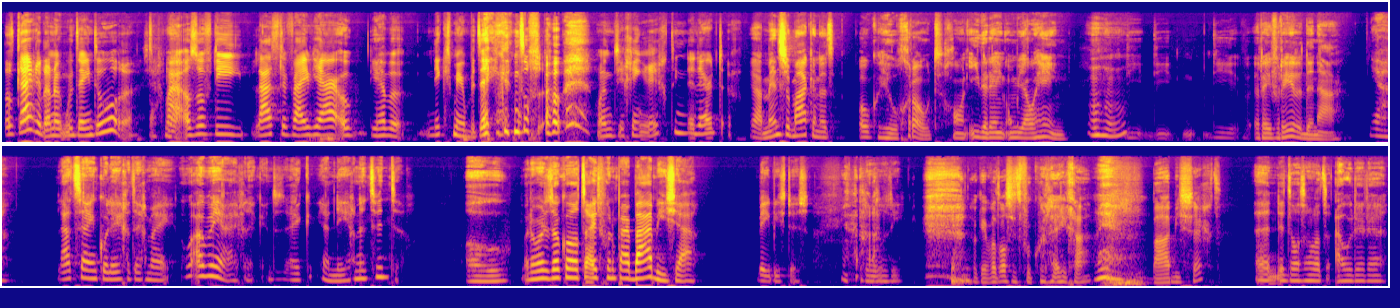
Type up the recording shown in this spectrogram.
Dat krijg je dan ook meteen te horen, zeg maar. Ja. Alsof die laatste vijf jaar ook... die hebben niks meer betekend of zo. Want je ging richting de 30. ja, mensen maken het ook heel groot. Gewoon iedereen om jou heen. Mhm. Die, die, die refereren ernaar. Ja. Laatst zei een collega tegen mij, hoe oud ben je eigenlijk? En toen zei ik, ja, 29. Oh, maar dan wordt het ook wel tijd voor een paar baby's, ja. Baby's dus, Oké, wat was dit voor collega? Babies zegt. Eh, dit was een wat oudere,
